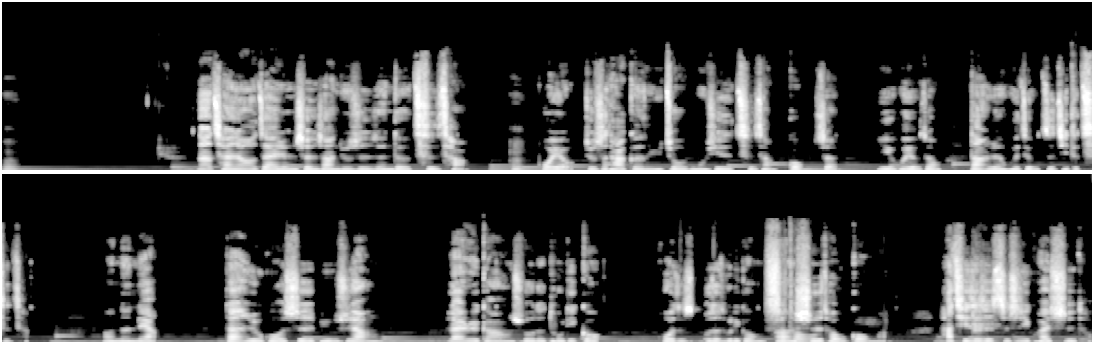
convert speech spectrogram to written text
嗯，那缠绕在人身上就是人的磁场，嗯，会有就是它跟宇宙某些磁场共振，也会有这种，当然人会只有自己的磁场啊能量，但如果是比如说像赖瑞刚刚说的土地公。或者是不是土地公石头、呃、石头公嘛？它其实是只是一块石头，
